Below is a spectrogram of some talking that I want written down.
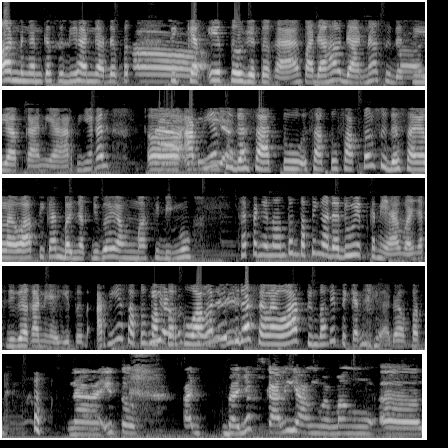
on dengan kesedihan nggak dapet uh, tiket itu gitu kan. Padahal dana sudah uh, siap kan ya. Artinya kan uh, nah, artinya iya. sudah satu satu faktor sudah saya lewati kan banyak juga yang masih bingung saya pengen nonton tapi nggak ada duit kan ya banyak juga kan kayak gitu. Artinya satu iya, faktor iya, keuangan ini sudah saya lewatin tapi tiketnya nggak dapat. Nah itu. Kan banyak sekali yang memang uh,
